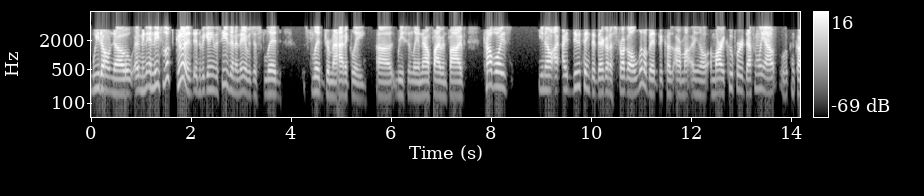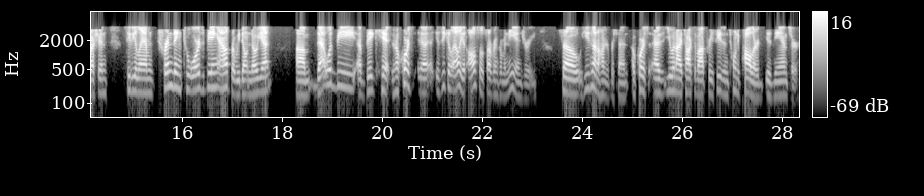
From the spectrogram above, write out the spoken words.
we don't know. I mean, and these looked good in the beginning of the season, and they was just slid slid dramatically uh, recently, and now five and five. Cowboys, you know, I, I do think that they're going to struggle a little bit because our, you know, Amari Cooper definitely out with a concussion. CeeDee Lamb trending towards being out, but we don't know yet. Um, that would be a big hit, and of course, uh, Ezekiel Elliott also suffering from a knee injury. So he's not 100%. Of course, as you and I talked about preseason, Tony Pollard is the answer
